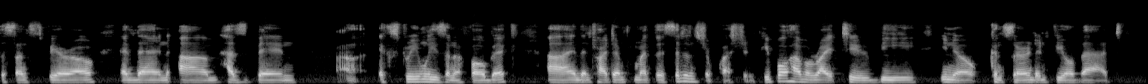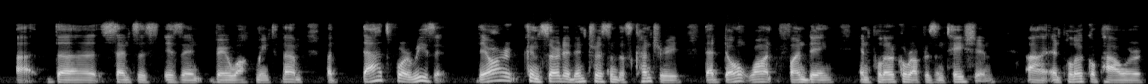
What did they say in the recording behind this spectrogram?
the Census Bureau and then um, has been uh, extremely xenophobic uh, and then tried to implement the citizenship question. People have a right to be, you know, concerned and feel that uh, the census isn't very welcoming to them, but that's for a reason there are concerted interests in this country that don't want funding and political representation uh, and political power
